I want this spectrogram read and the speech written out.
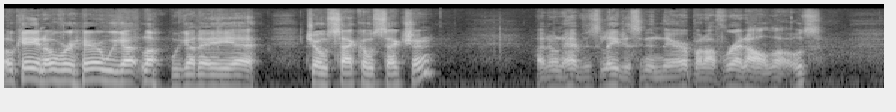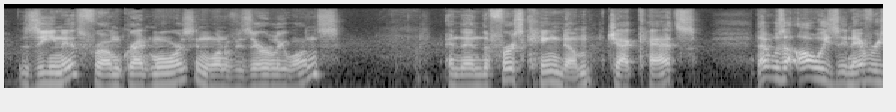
Okay, and over here we got look, we got a uh, Joe Sacco section. I don't have his latest in there, but I've read all those. Zenith from Grant Morrison one of his early ones. And then The First Kingdom, Jack Katz. That was always in every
